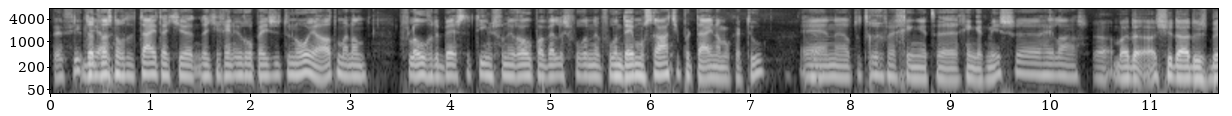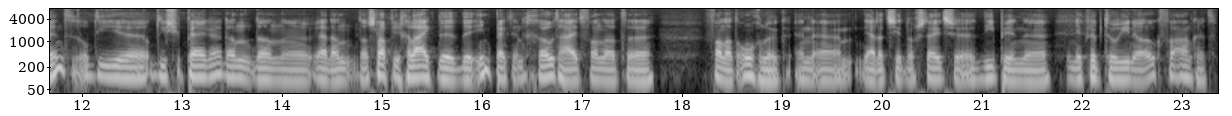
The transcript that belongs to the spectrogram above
Benfica dat ja. was nog de tijd dat je, dat je geen Europese toernooien had, maar dan vlogen de beste teams van Europa wel eens voor een, voor een demonstratiepartij naar elkaar toe. En uh, op de terugweg ging het, uh, ging het mis, uh, helaas. Ja, maar de, als je daar dus bent, op die, op die Superga, dan, dan, ja, dan, dan snap je gelijk de, de impact en de grootheid van dat, van dat ongeluk. En uh, ja, dat zit nog steeds uh, diep in, uh, in de club Torino ook verankerd.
